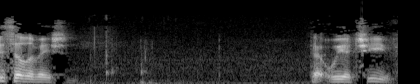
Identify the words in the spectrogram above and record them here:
This elevation that we achieve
